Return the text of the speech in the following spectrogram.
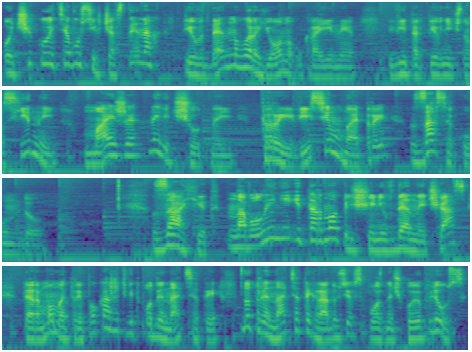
очікуються в усіх частинах південного регіону України. Вітер північно-східний майже невідчутний 3,8 метри за секунду. Захід на Волині і Тернопільщині в денний час термометри покажуть від 11 до 13 градусів з позначкою плюс,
